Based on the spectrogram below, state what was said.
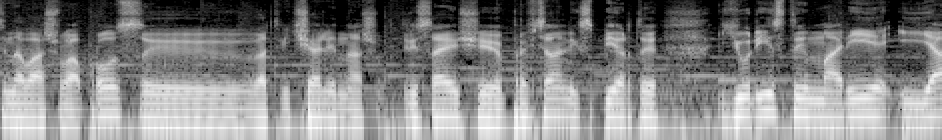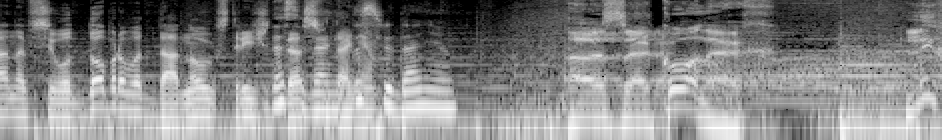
И на ваши вопросы отвечали наши потрясающие профессиональные эксперты, юристы Мария и Яна. Всего доброго, до новых встреч, До до свидания. До свидания. свидания. О законах легко.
